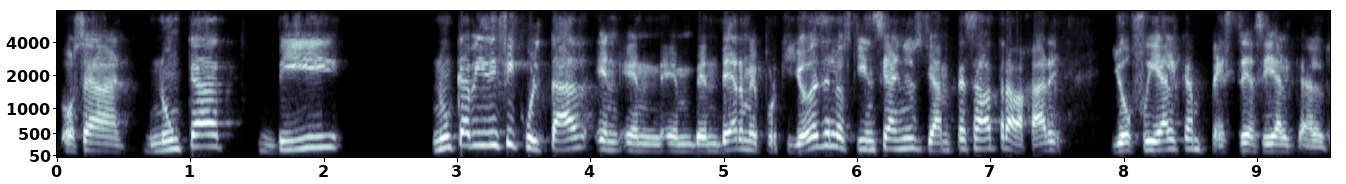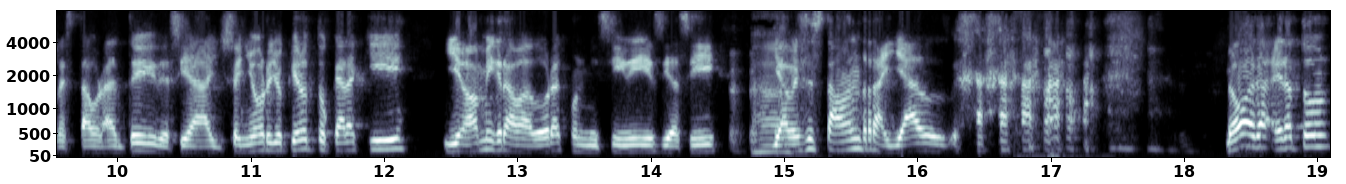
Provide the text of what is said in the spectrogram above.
o sea, nunca vi, nunca vi dificultad en, en- en venderme, porque yo desde los 15 años ya empezaba a trabajar. Yo fui al campestre, así al, al restaurante y decía, "Ay, señor, yo quiero tocar aquí. Y llevaba mi grabadora con mis CDs y así Ajá. y a veces estaban rayados. no, era, era todo,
